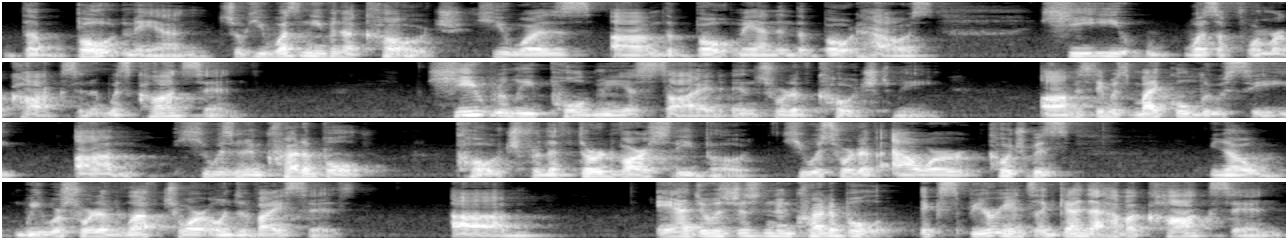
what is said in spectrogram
the boatman, so he wasn't even a coach, he was um, the boatman in the boathouse. He was a former coxswain in Wisconsin. He really pulled me aside and sort of coached me. Um, his name was Michael Lucy. Um, he was an incredible coach for the third varsity boat. He was sort of our coach. Was you know we were sort of left to our own devices, um, and it was just an incredible experience again to have a coxswain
